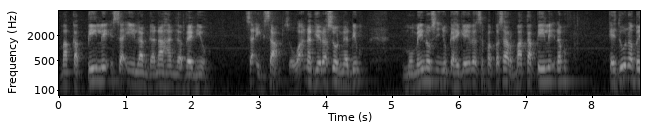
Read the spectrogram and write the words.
makapili sa ilang ganahan nga venue sa exam. So wa na nga di mo menos inyong kahigayon sa pagpasar, makapili na mo. Kay doon na ba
